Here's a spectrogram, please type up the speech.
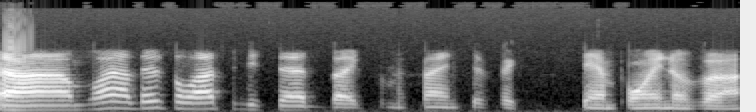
Um, well, there's a lot to be said, like from a scientific standpoint of uh,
